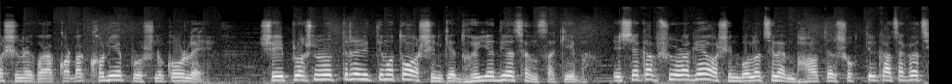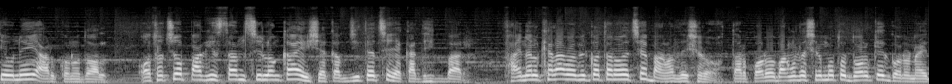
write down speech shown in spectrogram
অশ্বিনের করা কটাক্ষ নিয়ে প্রশ্ন করলে সেই প্রশ্নের উত্তরে রীতিমতো অশ্বিনকে ধুইয়ে দিয়েছেন সাকিব। এশিয়া কাপ শুরুর আগে অশ্বিন বলেছিলেন, ভারতের শক্তির কাছাকাছিও নেই আর কোনো দল। অথচ পাকিস্তান, শ্রীলঙ্কা এশিয়া কাপ জিতেছে একাধিকবার। ফাইনাল খেলার অভিজ্ঞতা রয়েছে বাংলাদেশেরও। তারপরও বাংলাদেশের মতো দলকে গণনায়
